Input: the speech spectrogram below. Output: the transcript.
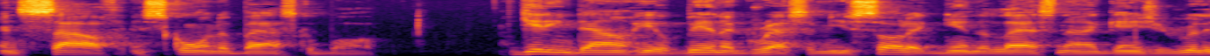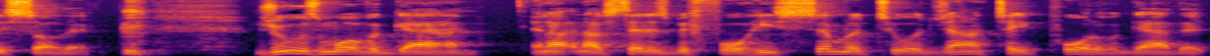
and south and scoring the basketball, getting downhill, being aggressive. And you saw that again the last nine games, you really saw that. Drew's more of a guy, and, I, have said this before, he's similar to a Jontay Porter, a guy that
